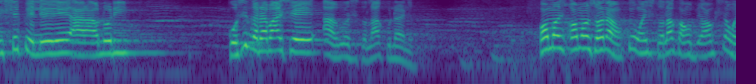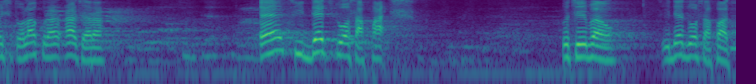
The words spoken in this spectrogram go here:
ń ṣépè léré ara lórí kò sí nǹkan bá ṣe àwọn òṣètò lákùn náà ni wọ́n mọ́ sọ náà pé wọ́n ṣètò lákùn àwọn àwọn kìsàn wọ́n ṣètò lákùn láti ara ẹ́ ti death to us apart. Ó ti bá wọn? Ti death to us apart.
